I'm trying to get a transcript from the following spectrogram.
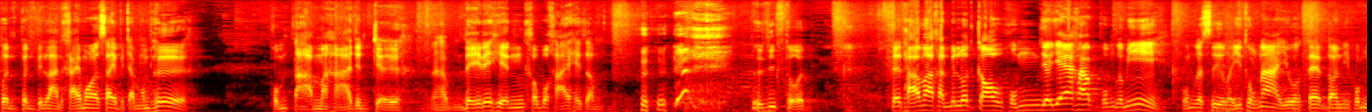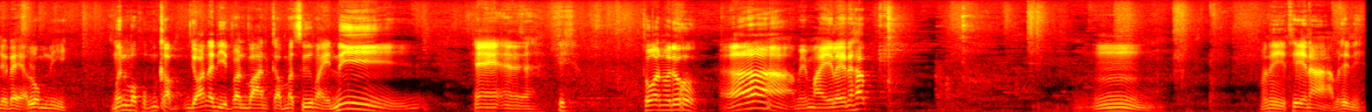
เพิ่นเพิ่นเป็นร้านขายมอเตอร์ไซค์ประจำอำเภอ ผมตามมาหาจนเจอนะครับ ได้ได้เห็นเขาบ่ขายให้ซ้ำตัวที่ตนแต่ถามมาคันเป็นรถเก่าผมเยอะแยะครับ ผมก็มี ผมก็ซื้อมาอยู่ทงหน้าอยู่ แต่ตอนนี้ผมอยากได้อารมณ์นี้เหมือนว่าผมกลับย้อนอดีตวันๆกลับมาซื้อใหม่นี่แฮ่ทวนมาดูอ่าใหม่ๆเลยนะครับ อืมมานี่เท่หน้าประเทศนี้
